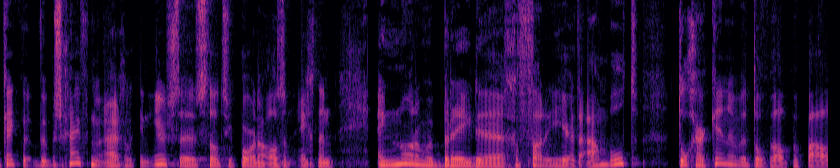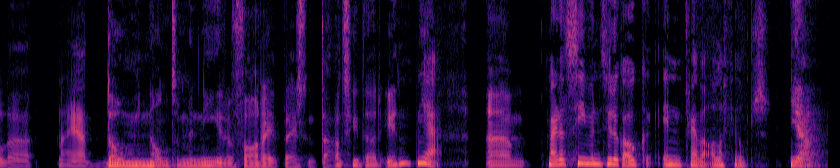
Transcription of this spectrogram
kijk, we, we beschrijven nu eigenlijk in eerste instantie porno als een echt een enorme brede, gevarieerd aanbod. Toch herkennen we toch wel bepaalde, nou ja, dominante manieren van representatie daarin. Ja. Ehm, Maar dat zien we natuurlijk ook in vrijwel alle films. ja.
